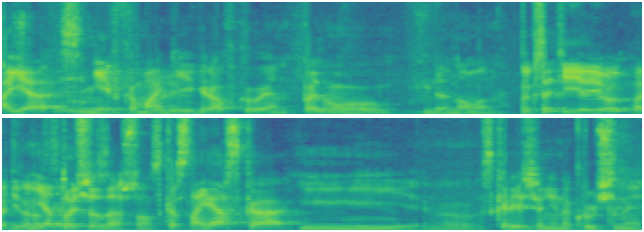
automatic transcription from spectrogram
А я с ней в команде играл в КВН. Поэтому, Да. ну ладно. Ну, кстати, я ее один раз... Я точно знаю, что он с Красноярска и, э, скорее всего, не накрученный,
